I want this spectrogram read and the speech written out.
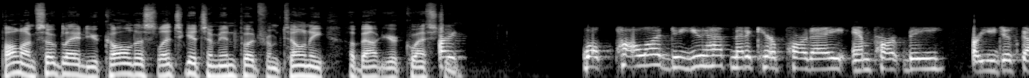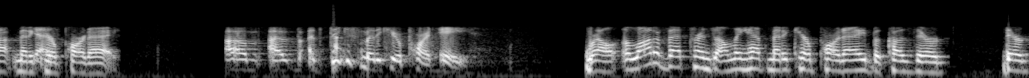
Paul, I'm so glad you called us. Let's get some input from Toni about your question. All right. Well, Paula, do you have Medicare Part A and Part B, or you just got Medicare Yes. Part A? Um, I, I think it's Medicare Part A. Well, a lot of veterans only have Medicare Part A because they're they're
